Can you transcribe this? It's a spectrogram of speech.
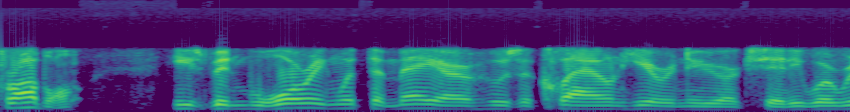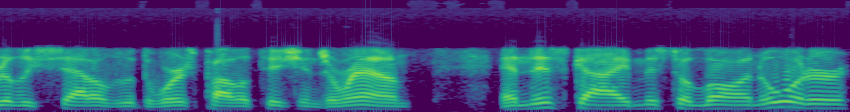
trouble. He's been warring with the mayor, who's a clown here in New York City. We're really saddled with the worst politicians around, and this guy, Mr. Law and Order,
